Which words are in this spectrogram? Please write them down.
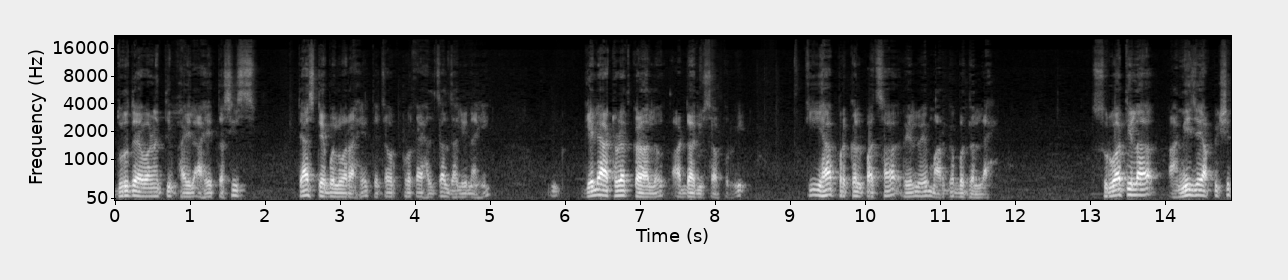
दुर्दैवानं ती फाईल आहे तशीच त्याच टेबलवर आहे. त्याच्यावर पुढं काही हालचाल झाली नाही. गेल्या आठवड्यात कळालं आठ दहा दिवसापूर्वी की ह्या प्रकल्पाचा रेल्वे मार्ग बदलला आहे. सुरुवातीला आम्ही जे अपेक्षित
